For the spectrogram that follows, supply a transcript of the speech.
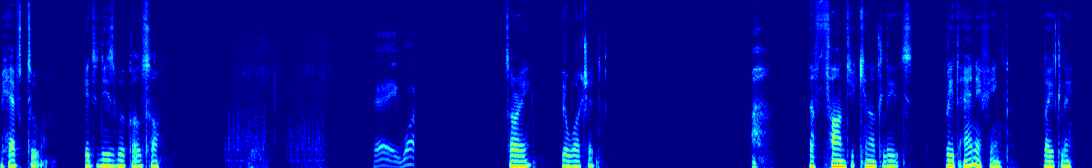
We have to read this book also. Hey, what? Sorry, you watch it. Ah, the font, you cannot read anything lately.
